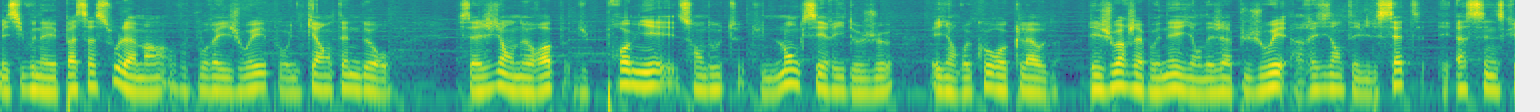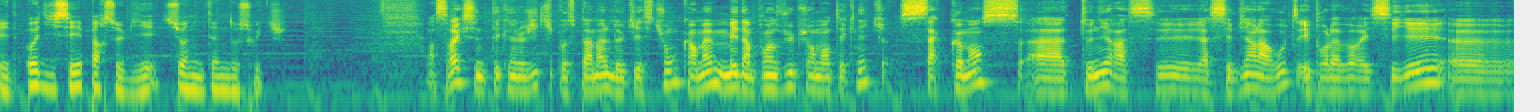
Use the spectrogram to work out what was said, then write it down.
mais si vous n'avez pas ça sous la main, vous pourrez y jouer pour une quarantaine d'euros. Il s'agit en Europe du premier, sans doute, d'une longue série de jeux ayant recours au cloud. les joueurs japonais ayant déjà pu jouer à Resident Evil 7 et Assassin's Creed Odyssey par ce biais sur Nintendo Switch. Alors c'est vrai que c'est une technologie qui pose pas mal de questions quand même, mais d'un point de vue purement technique, ça commence à tenir assez, assez bien la route. Et pour l'avoir essayé, euh,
